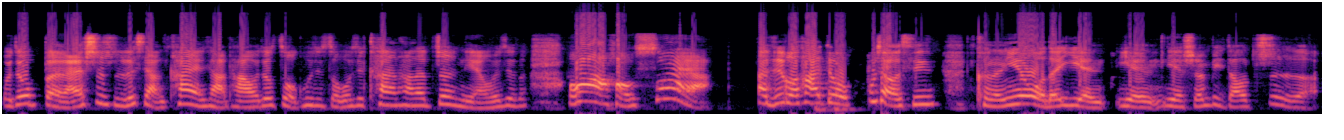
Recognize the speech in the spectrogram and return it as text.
我就本来是只是想看一下他，我就走过去走过去看他的正脸，我就觉得哇，好帅啊！啊！结果他就不小心，可能因为我的眼眼眼神比较炙热，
